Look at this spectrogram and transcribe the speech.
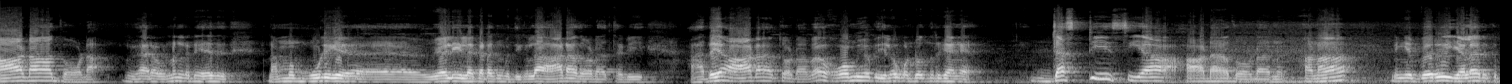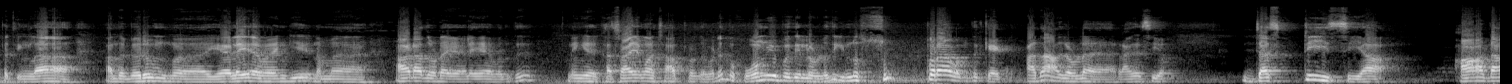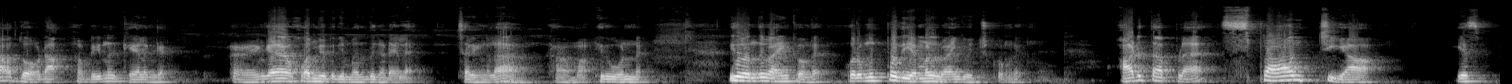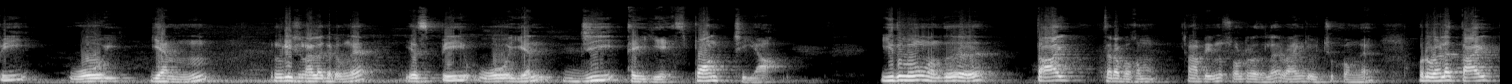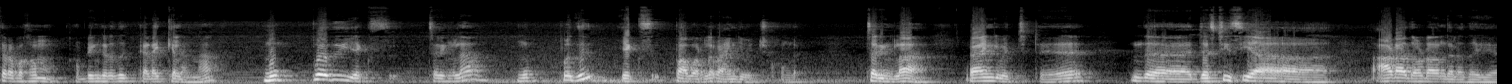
ஆடாதோடா. வேற ஒன்றும் கிடையாது. நம்ம மூலிகை வேலியில் கிடக்கும் பார்த்தீங்களா ஆடாதோடா தடி. அதே ஆடாதோடாவை ஹோமியோபதியில் கொண்டு வந்திருக்காங்க. ஜஸ்டீசியா ஆடாதோடான்னு. ஆனால் நீங்கள் வெறும் இலை இருக்குது பார்த்தீங்களா அந்த வெறும் இலையை இலைய வாங்கி நம்ம ஆடாதோட இலைய வந்து நீங்கள் கஷாயமாக சாப்பிட்றத விட இந்த ஹோமியோபதியில் உள்ளது இன்னும் சூப்பராக வந்து கேட்கும் அதான் அதில் உள்ள ரகசியம். ஜஸ்டிசியா ஆடா தோடா அப்படின்னு கேளுங்க. எங்கள் ஹோமியோபதி மருந்து கடையில். சரிங்களா? ஆமாம் இது ஒன்று இது வந்து வாங்கிக்கோங்க. ஒரு முப்பது எம்எல் வாங்கி வச்சுக்கோங்க. அடுத்தாப்புல ஸ்பான்ச்சியா எஸ்பிஓஎன் இங்கிலீஷ் நல்லா கேட்டுக்கோங்க. எஸ்பிஓஎன் ஜிஐஏ இதுவும் வந்து தாய் திரவகம் அப்படின்னு சொல்கிறதுல வாங்கி வச்சுக்கோங்க. ஒருவேளை தாய் திரவகம் அப்படிங்கிறது கிடைக்கலன்னா முப்பது எக்ஸ் சரிங்களா? முப்பது எக்ஸ் பவரில் வாங்கி வச்சுக்கோங்க. சரிங்களா? வாங்கி வச்சுட்டு இந்த ஜஸ்டிஸியா ஆடாதோடாங்கிறதைய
